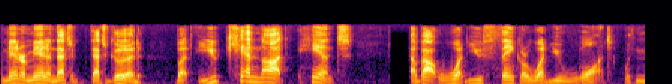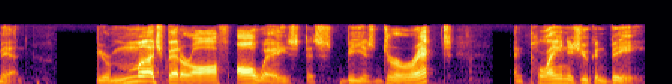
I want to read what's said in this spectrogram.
men are men, and that's that's good, but you cannot hint about what you think or what you want with men. You're much better off always to be as direct and plain as you can be.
